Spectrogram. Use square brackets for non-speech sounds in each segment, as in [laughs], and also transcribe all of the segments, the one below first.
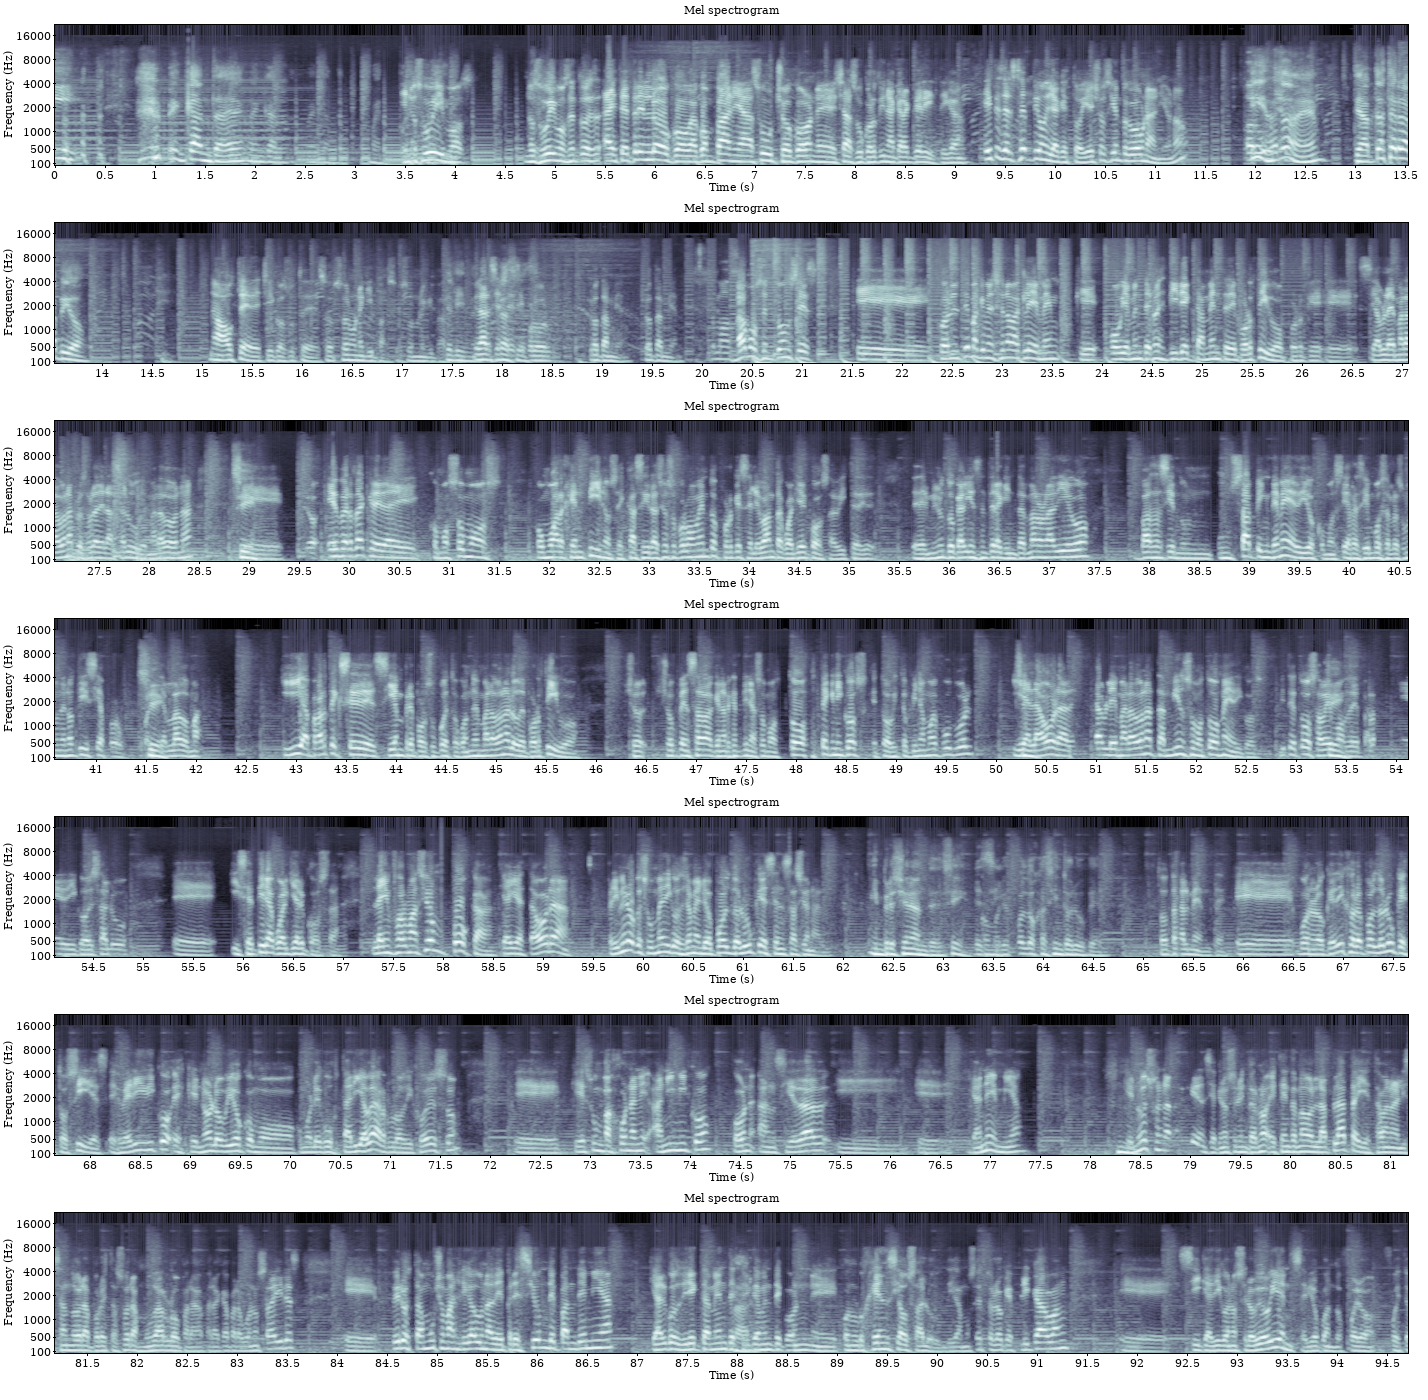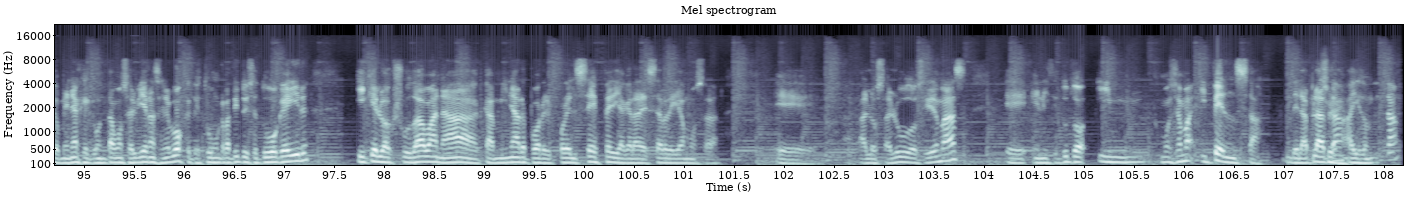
Y [laughs] Me encanta, ¿eh? Me encanta, me encanta. Bueno, Y nos subimos. Nos subimos entonces a este tren loco que acompaña a Sucho con eh, ya su cortina característica. Este es el séptimo día que estoy, y yo siento que va un año, ¿no? Sí, es verdad, ¿eh? Te adaptaste rápido. No, ustedes, chicos, ustedes, son, son un equipazo, son un equipazo. Qué lindo, Gracias, gracias. Por Yo también, yo también. Vamos entonces eh, con el tema que mencionaba Clemen, que obviamente no es directamente deportivo, porque eh, se habla de Maradona, pero se habla de la salud de Maradona. Sí. Eh, pero es verdad que eh, como somos como argentinos, es casi gracioso por momentos porque se levanta cualquier cosa, ¿viste? Desde el minuto que alguien se entera que internaron a Diego, vas haciendo un, un zapping de medios, como decías recién vos el resumen de noticias, por cualquier lado más. Y aparte excede siempre, por supuesto, cuando es Maradona, lo deportivo. Yo, yo pensaba que en Argentina somos todos técnicos, que todos ¿viste? opinamos de fútbol, y Sí. a la hora de hable de Maradona también somos todos médicos. ¿Viste? Todos sabemos Sí. de médico, de salud, eh, y se tira cualquier cosa. La información poca que hay hasta ahora, primero que su médico se llama Leopoldo Luque, es sensacional. Impresionante, sí. Sí, Como. Leopoldo Jacinto Luque. Totalmente. Eh, bueno, lo que dijo Leopoldo Luque, esto sí es, es verídico, es que no lo vio como, como le gustaría verlo, dijo eso, eh, que es un bajón anímico con ansiedad y, eh, y anemia, que no es una emergencia, que no se lo internó, está internado en La Plata y estaban analizando ahora por estas horas mudarlo para, para acá, para Buenos Aires, eh, pero está mucho más ligado a una depresión de pandemia que algo directamente, Claro. estrictamente con, con urgencia o salud, digamos. Esto es lo que explicaban. Eh, sí que a Diego no se lo vio bien, se vio cuando fueron, fue este homenaje que contamos el viernes en el bosque, que estuvo un ratito y se tuvo que ir, y que lo ayudaban a caminar por el, por el césped y agradecer, digamos, a, eh, a los saludos y demás. Eh, el Instituto, IM- ¿cómo se llama? IPENSA de La Plata, Sí. ahí es donde está.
